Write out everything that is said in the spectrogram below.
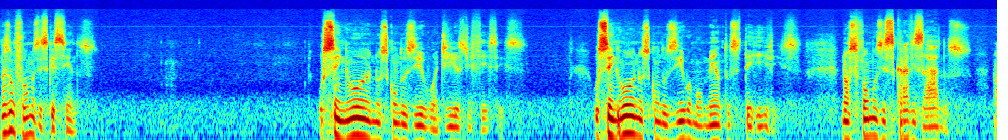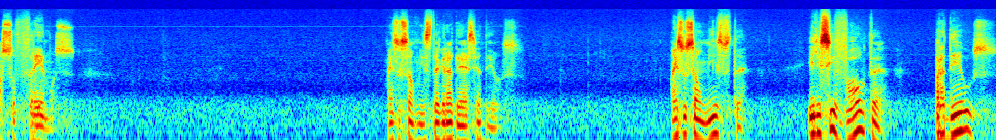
Nós não fomos esquecidos. O Senhor nos conduziu a dias difíceis. O Senhor nos conduziu a momentos terríveis. Nós fomos escravizados nós sofremos. Mas o salmista agradece a Deus. Mas o salmista, ele se volta para Deus.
